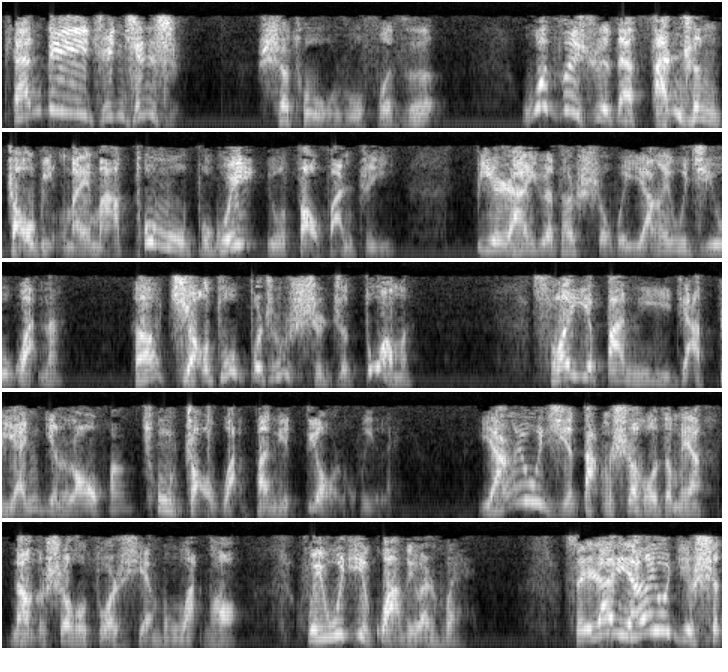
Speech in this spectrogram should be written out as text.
天地君亲师，师徒如父子。伍子胥在樊城招兵买马，图谋不轨，有造反之意。”必然与他师傅杨有基有关呢，啊，教徒不成师之惰吗？所以把你一家贬进牢房，从昭关把你调了回来。杨有基当时候怎么样？那个时候做是先锋官套，费无忌挂的元帅。虽然杨有基身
